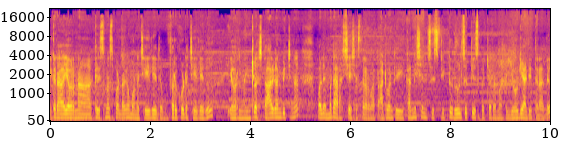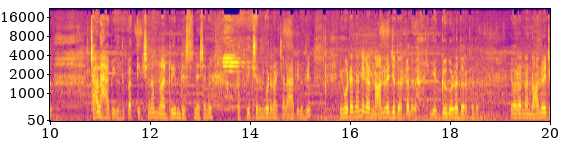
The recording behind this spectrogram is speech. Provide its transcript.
ఇక్కడ ఎవరన్నా క్రిస్మస్ పండుగ మొన్న చేయలేదు ఎవ్వరు కూడా చేయలేదు. ఎవరన్నా ఇంట్లో స్టార్ కనిపించినా వాళ్ళు ఎమ్మట అరెస్ట్ చేసేస్తారనమాట అటువంటి కండిషన్స్ స్ట్రిక్ట్ రూల్స్ తీసుకొచ్చాడనమాట యోగి ఆదిత్యనాథ్. చాలా హ్యాపీగా ఉంది. ప్రతి క్షణం నా డ్రీమ్ డెస్టినేషన్ ప్రతి క్షణం కూడా నాకు చాలా హ్యాపీగా ఉంది. ఇంకోటి ఏంటంటే ఇక్కడ నాన్ వెజ్ దొరకదు. ఎగ్ కూడా దొరకదు. ఎవరన్నా నాన్ వెజ్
